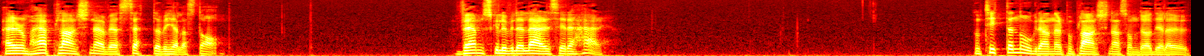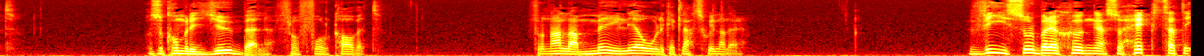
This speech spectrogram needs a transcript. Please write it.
Är det de här planscherna vi har sett över hela stan? Vem skulle vilja lära sig det här? De tittar noggrannare på planscherna som du har delat ut. Och så kommer det jubel från folkhavet. Från alla möjliga olika klasskillnader. Visor börjar sjunga så högt så att det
